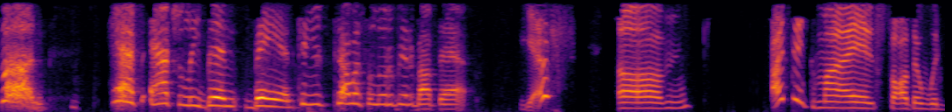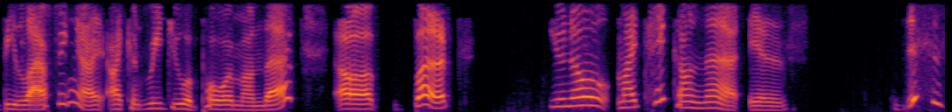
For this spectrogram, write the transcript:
Son has actually been banned. Can you tell us a little bit about that? Yes. Um, I think my father would be laughing. I, I can read you a poem on that. Uh, but, you know, my take on that is this is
